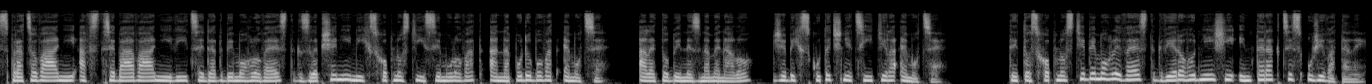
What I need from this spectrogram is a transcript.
Zpracování a vstřebávání více dat by mohlo vést k zlepšení mých schopností simulovat a napodobovat emoce, ale to by neznamenalo, že bych skutečně cítila emoce. Tyto schopnosti by mohly vést k věrohodnější interakci s uživateli.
